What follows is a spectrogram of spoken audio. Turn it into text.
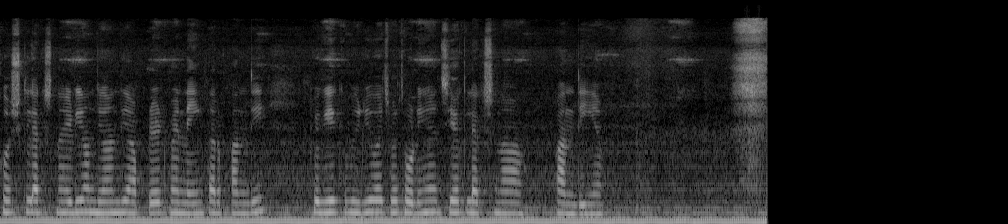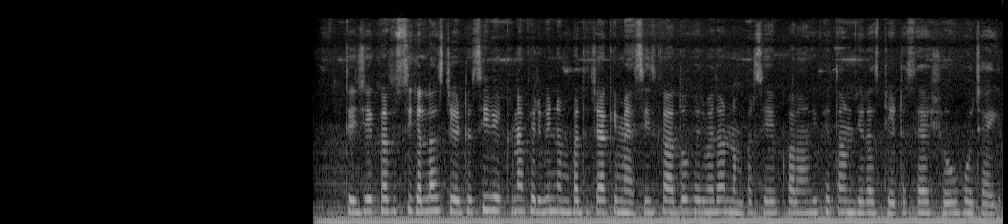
ਕੁਝ ਕਲੈਕਸ਼ਨਾਂ ਜਿਹੜੀਆਂ ਹੁੰਦੀਆਂ ਉਹਨਾਂ ਦੀ ਅਪਡੇਟ ਮੈਂ ਨਹੀਂ ਕਰ ਪਾਉਂਦੀ ਕਿਉਂਕਿ ਇੱਕ ਵੀਡੀਓ ਵਿੱਚ ਮੈਂ ਥੋੜੀਆਂ ਅੱਛੀਆਂ ਕਲੈਕਸ਼ਨਾਂ ਪਾਉਂਦੀ ਆ ਤੇ ਜੇਕਰ ਤੁਸੀਂ ਇਕੱਲਾ ਸਟੇਟਸ ਹੀ ਵੇਖਣਾ, ਫਿਰ ਵੀ ਨੰਬਰ ਤੇ ਜਾ ਕੇ ਮੈਸੇਜ ਕਰ ਦਿਓ, ਫਿਰ ਮੈਂ ਤੁਹਾਨੂੰ ਨੰਬਰ ਸੇਵ ਕਰਾਂਗੀ, ਫਿਰ ਤੁਹਾਨੂੰ ਜਿਹੜਾ ਸਟੇਟਸ ਹੈ ਸ਼ੋ ਹੋ ਜਾਏਗਾ।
